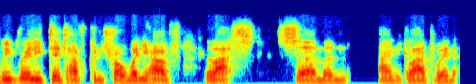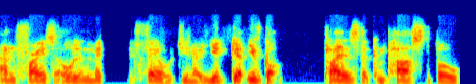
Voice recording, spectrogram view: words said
we really did have control. When you have Lass, Surman, and Gladwin and Fraser all in the midfield, you know, you get you've got players that can pass the ball.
